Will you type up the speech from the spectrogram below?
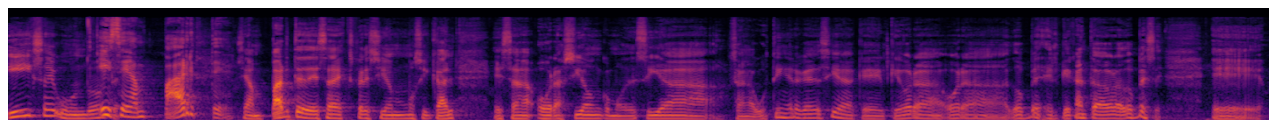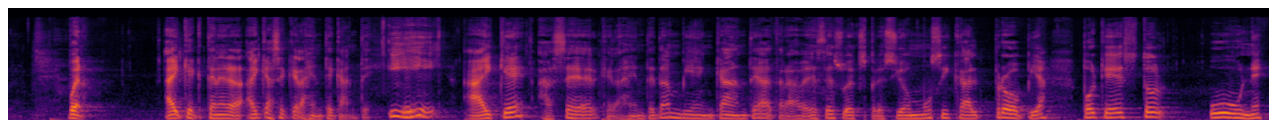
Y segundo, y sean parte. Sean parte de esa expresión musical, esa oración, como decía San Agustín, era que decía que el que ora, ora dos veces, el que canta ora dos veces. Eh, bueno, hay que tener, hay que hacer que la gente cante. Y hay que hacer que la gente también cante a través de su expresión musical propia, porque esto une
